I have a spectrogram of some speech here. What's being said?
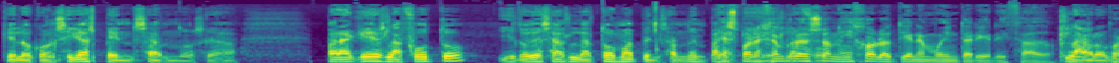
que lo consigas pensando, o sea, ¿para qué es la foto? Y entonces haz la toma pensando en para Es, por qué ejemplo, la eso foto. mi hijo lo tiene muy interiorizado. Claro, porque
